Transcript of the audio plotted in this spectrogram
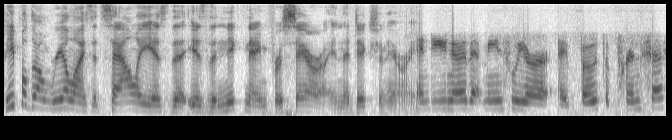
People don't realize that Sally is the is the nickname for Sarah in the dictionary. And do you know that means we are a, both a princess?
